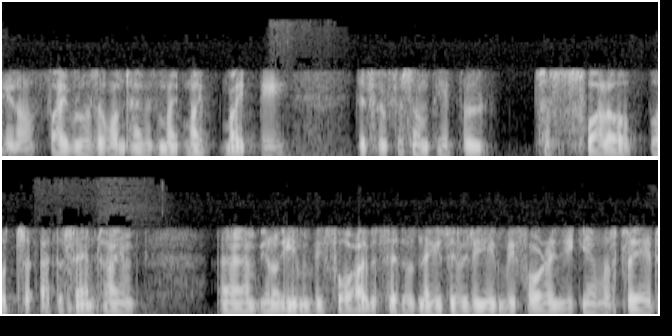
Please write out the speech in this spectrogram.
you know five rules at one time might might might be difficult for some people to swallow. But at the same time, um, you know, even before I would say there was negativity even before any game was played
